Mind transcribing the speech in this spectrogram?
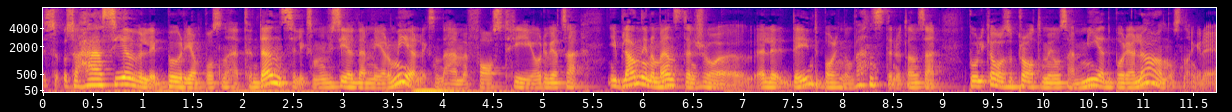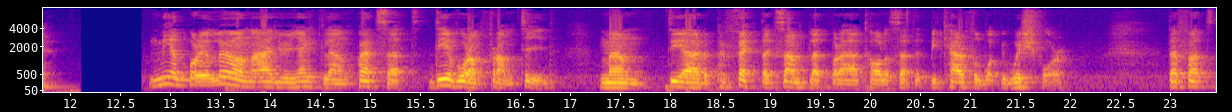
så, så, här ser vi väl början på såna här tendenser liksom. Vi ser det mer och mer liksom. Det här med fas 3 och du vet så här. Ibland inom vänstern så, eller det är inte bara inom vänstern utan så här. På olika håll så pratar man om så här medborgarlön och såna grejer. Medborgarlön är ju egentligen på ett sätt, det är våran framtid. Men det är det perfekta exemplet på det här talesättet Be careful what you wish for. Därför att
